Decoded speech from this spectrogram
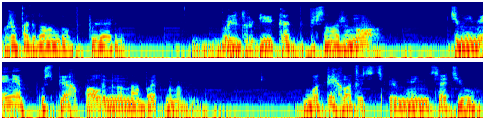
Уже тогда он был популярен. Были другие как бы персонажи, но тем не менее успех пал именно на Бэтмена. Вот перехватывайте теперь у меня инициативу.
